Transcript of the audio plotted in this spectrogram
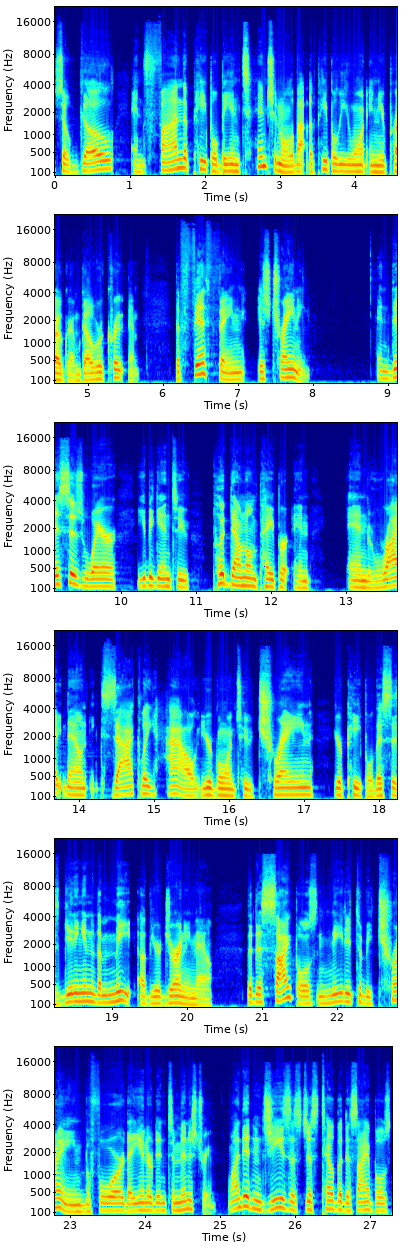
So go and find the people, be intentional about the people you want in your program. Go recruit them. The fifth thing is training. And this is where you begin to put down on paper and and write down exactly how you're going to train your people. This is getting into the meat of your journey now. The disciples needed to be trained before they entered into ministry. Why didn't Jesus just tell the disciples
